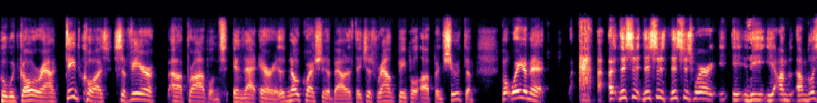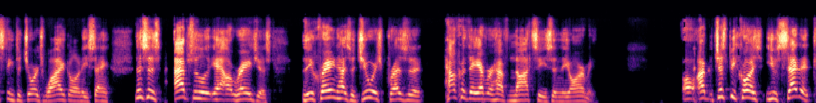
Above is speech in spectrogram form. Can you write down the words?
who would go around, did cause severe uh, problems in that area. There's no question about it. They just round people up and shoot them. But wait a minute. this is this is this is where the, the I'm I'm listening to George Weigel and he's saying this is absolutely outrageous. The Ukraine has a Jewish president. How could they ever have Nazis in the army? Oh, I, just because you said it,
